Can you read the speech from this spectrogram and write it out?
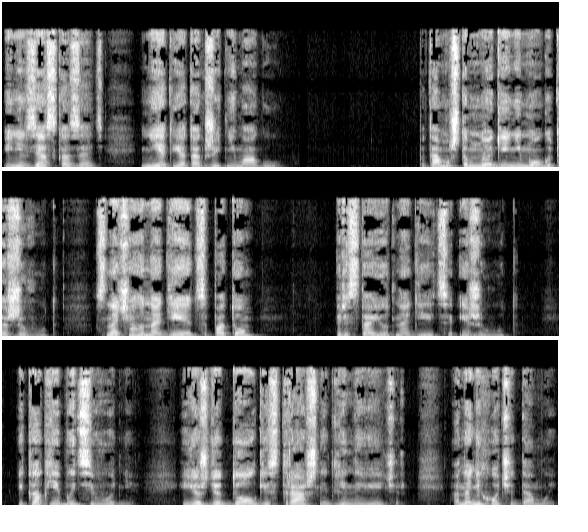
и нельзя сказать «нет, я так жить не могу». Потому что многие не могут, а живут. Сначала надеются, потом перестают надеяться и живут. И как ей быть сегодня? Ее ждет долгий, страшный, длинный вечер. Она не хочет домой.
